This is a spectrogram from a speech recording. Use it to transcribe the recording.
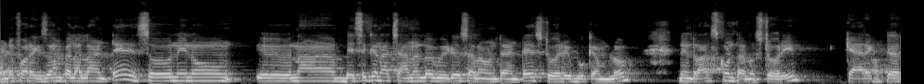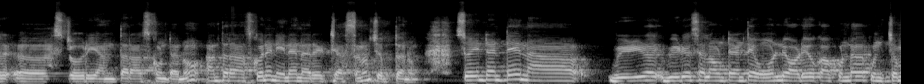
అంటే ఫర్ ఎగ్జాంపుల్ ఎలా అంటే సో నేను నా బేసిక్గా నా ఛానల్లో వీడియోస్ ఎలా ఉంటాయంటే స్టోరీ బుక్లో నేను రాసుకుంటాను స్టోరీ క్యారెక్టర్ స్టోరీ అంతా రాసుకుంటాను. అంత రాసుకొని నేనే నరేట్ చేస్తాను చెప్తాను. సో ఏంటంటే నా వీడియో వీడియోస్ ఎలా ఉంటాయంటే ఓన్లీ ఆడియో కాకుండా కొంచెం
